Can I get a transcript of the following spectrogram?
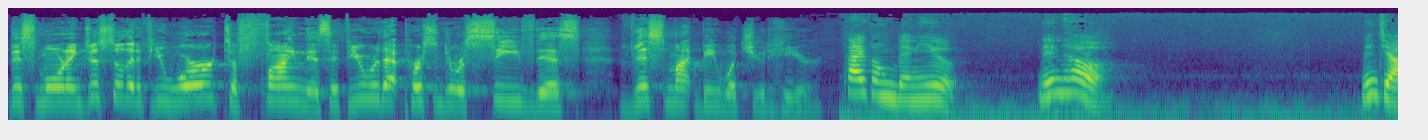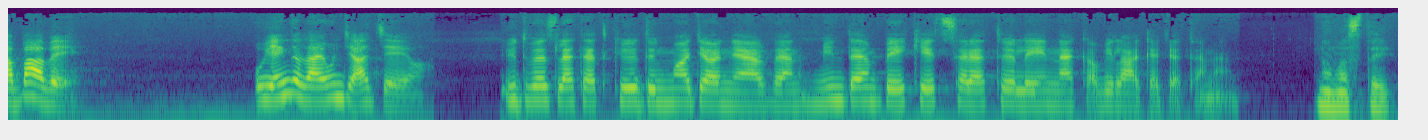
this morning just so that if you were to find this, if you were that person to receive this, this might be what you'd hear. 太空朋友，您好。 恁食饱未？有闲就来阮家坐哦。Üdvözletet küldünk magyar nyelven minden békét szerető lénynek a világegyetemen. नमस्ते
